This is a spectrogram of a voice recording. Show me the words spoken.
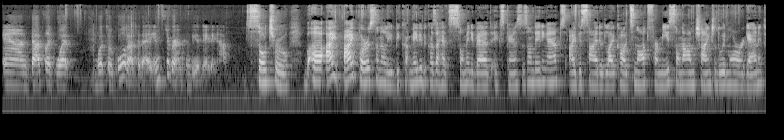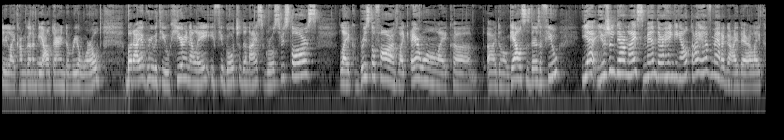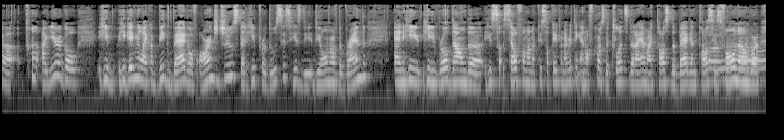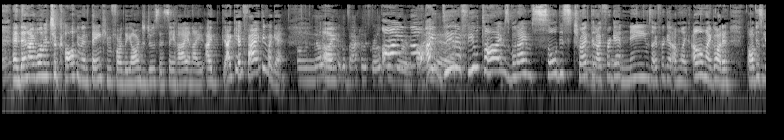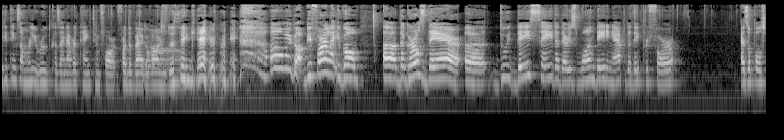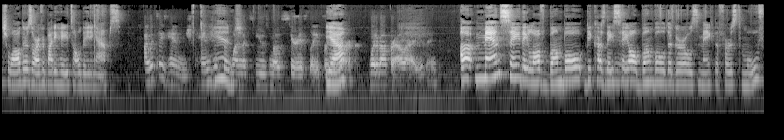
And that's like what what's so cool about today. Instagram can be a dating app so true. Uh, i i personally because maybe because i had so many bad experiences on dating apps i decided like oh it's not for me so now i'm trying to do it more organically like i'm gonna be yeah. out there in the real world. But i agree with you. Here in la if you go to the nice grocery stores like bristol farms like erewhon like uh, i don't know gelson's there's a few yeah usually they're nice men they're hanging out. I have met a guy there like uh, a year ago. He he gave me like a big bag of orange juice that he produces. He's the the owner of the brand and he he wrote down the his cell phone on a piece of paper and everything. And of course the klutz that i am i tossed the bag and tossed oh, his phone no. number and then i wanted to call him and thank him for the orange juice and say hi. And i i, I can't find him again. Oh no. I have to go back to the grocery store I know, i it. did a few times but i am so distracted. Oh, i forget names. I forget. I'm like oh my god. And obviously he thinks i'm really rude because i never thanked him for for the bag of orange juice he gave me. Oh my god. Before i let you go uh, the girls there, uh, do they say that there is one dating app that they prefer as opposed to others, or everybody hates all dating apps? I would say Hinge. Hinge, Hinge. is the one that's used most seriously for yeah. New York. What about for LA, you think? Uh, men say they love Bumble because they mm-hmm. say, oh, Bumble, the girls make the first move.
